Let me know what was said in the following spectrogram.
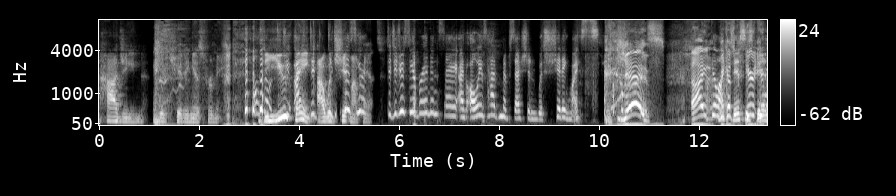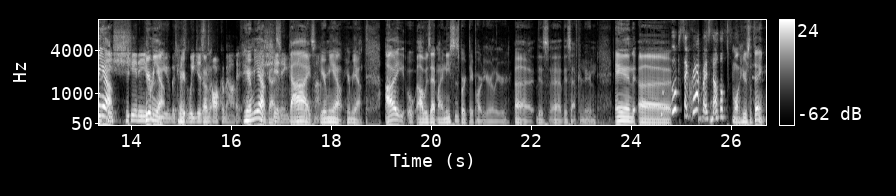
hygiene with shitting is for me. Also, Do did you I- think did- I, would did shit my hear- pants? Did you just hear Brandon say, I've always had an obsession with shitting myself? yes. I, I feel like because this hear, hear me out. shitty hear me out. because Hear- we just no, no. talk about it. Hear me out, guys. Guys, hear me out. Hear me out. I I was at my niece's birthday party earlier uh, this uh, this afternoon, and uh, Oops, I crapped myself. well, here's the thing.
